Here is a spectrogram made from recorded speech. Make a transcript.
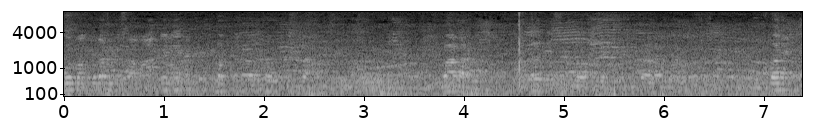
తక్కువ కూడా మీరు సామాన్యమైన భక్తులలో ఉంటారు. ఇవాళ ఆంధ్రదేశంలో ఉన్నటువంటి వాళ్ళందరూ ఉబ్బరంగా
